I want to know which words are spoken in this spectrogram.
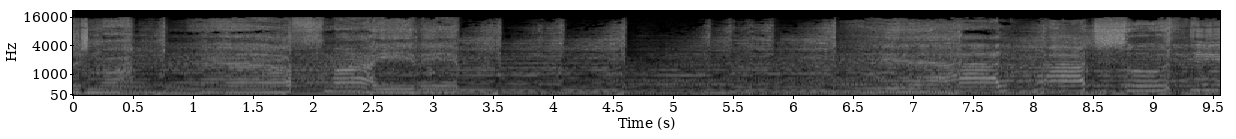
is not my baby. Yeah, so you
